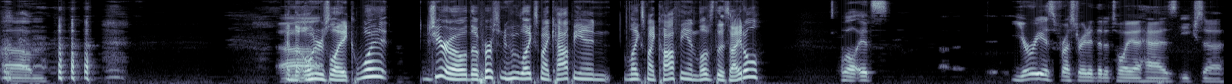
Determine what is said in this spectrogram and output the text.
Um, And the uh, owner's like, "What, Jiro? The person who likes my copy and likes my coffee and loves this idol?" Well, it's Yuri is frustrated that Otoya has Ixa,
